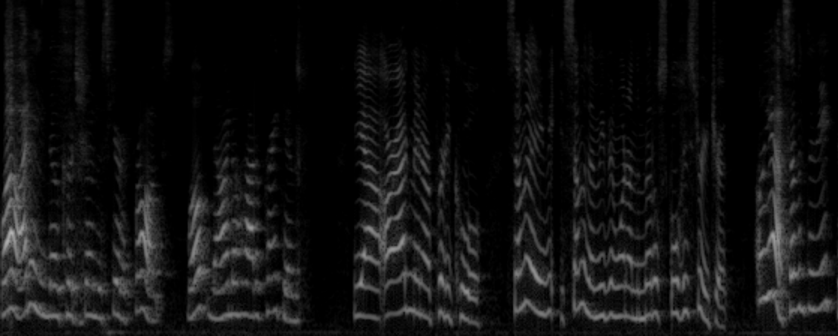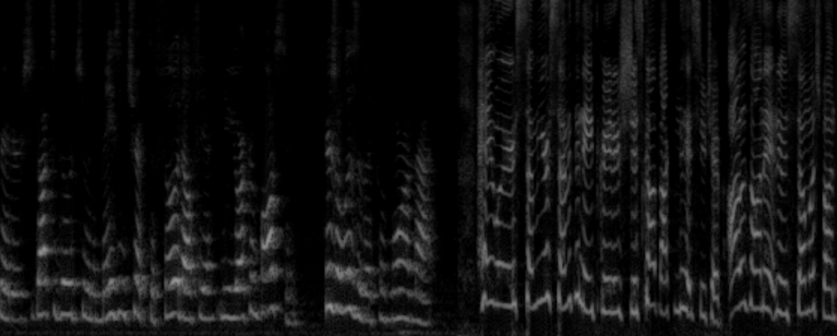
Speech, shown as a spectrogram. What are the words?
wow, I didn't know Coach Stone was scared of frogs. Well, now I know how to prank him. Yeah, our admin are pretty cool. Some of them, some of them even went on the middle school history trip. Oh yeah, seventh and eighth graders got to go to an amazing trip to Philadelphia, New York, and Boston. Here's Elizabeth with more on that. Hey Warriors, some of your seventh and eighth graders just got back from the history trip. I was on it and it was so much fun,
